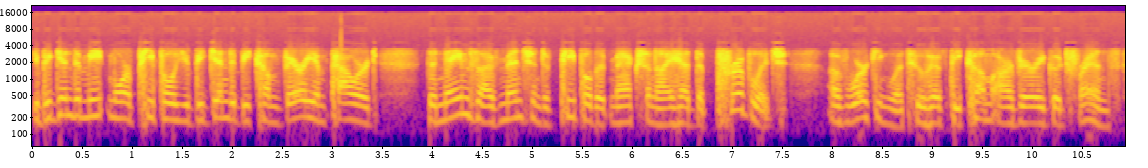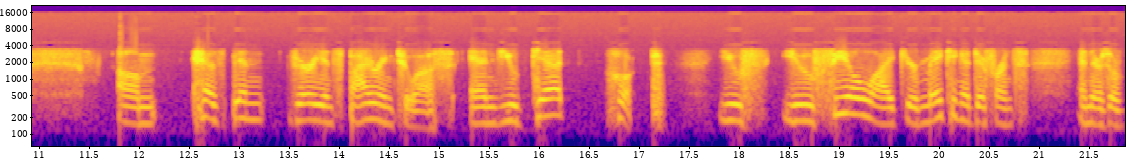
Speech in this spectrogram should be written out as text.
You begin to meet more people, you begin to become very empowered. The names I've mentioned of people that Max and I had the privilege of working with who have become our very good friends um, has been very inspiring to us and you get hooked. You you feel like you're making a difference and there's a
